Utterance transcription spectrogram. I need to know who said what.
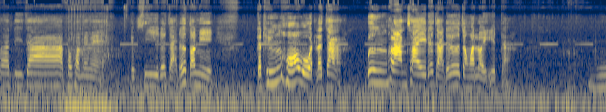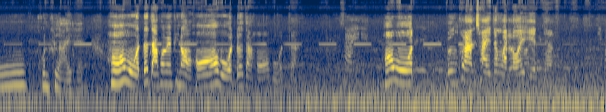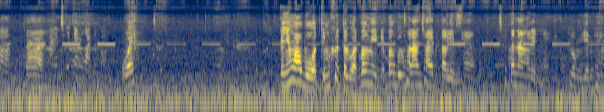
Speaker 1: สวัสดีจ้าพ่อพ่อแม่แม่เอฟซีเด้อจ้าเด้อตอนนี้กระถึงหอโหวตแล้วจ้าบึงพลานชัยเด้อจ้าเด้อจังหวัดร้อยเอ็ดจ้าโอ้คนคือหลายแท้หอโหวตเด้อจ้าพ่อแม่พี่น้องหอโหวตเด้อจ้าหอโหวตจ้า
Speaker 2: ใช่นี่
Speaker 1: หอโหวตบึงพลานชัยจังหวัดร้อยเอ็ดจ้า
Speaker 2: พี่พอ
Speaker 1: จ้า
Speaker 2: อันนี้มันคือจรวดนะบอก
Speaker 1: โอ้ย ก็ยังว่าโหวตจิมาขึ้นจรวดเบิ้องนี่เบิ้องบึงพระลานชัยเป็นตะหลินแห้งตะนางหลินนี่ลมเย็นแห้ง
